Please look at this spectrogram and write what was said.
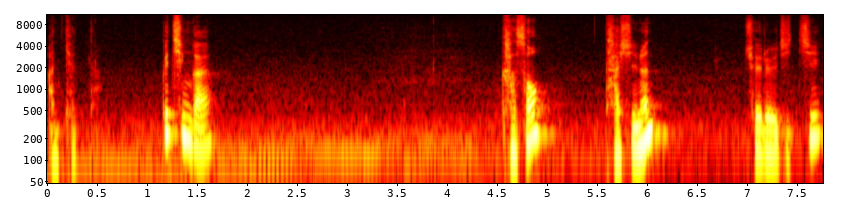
않겠다. 끝인가요? 가서 다시는 죄를 짓지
